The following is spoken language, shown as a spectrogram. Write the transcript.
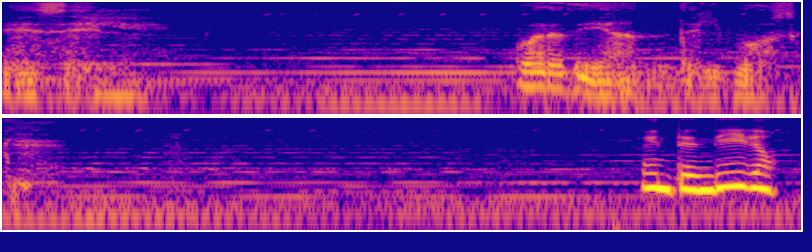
Es el guardián del bosque. Entendido.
